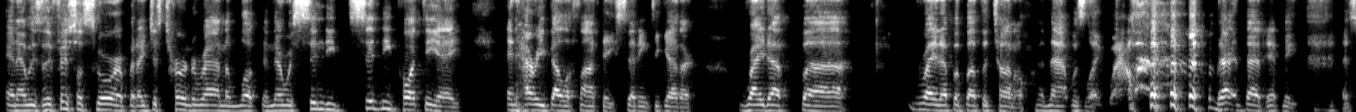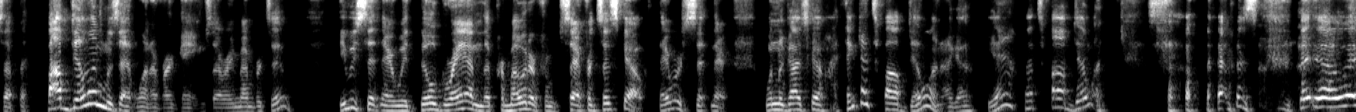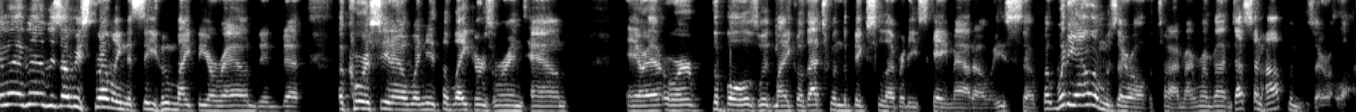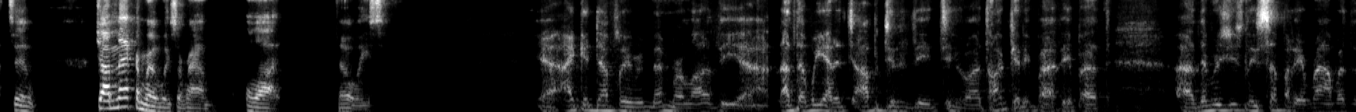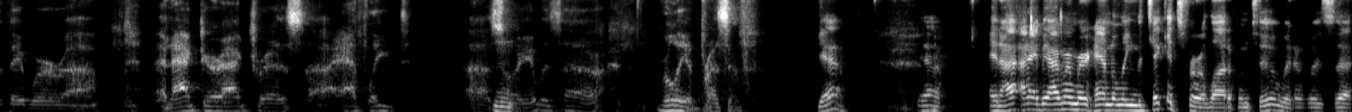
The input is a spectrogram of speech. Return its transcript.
and I was the official scorer, but I just turned around and looked and there was Cindy, Sidney Poitier and Harry Belafonte sitting together right up, uh, right up above the tunnel. And that was like, wow, that, that hit me as something. Bob Dylan was at one of our games, I remember too. He was sitting there with Bill Graham, the promoter from San Francisco. They were sitting there. When the guys go, I think that's Bob Dylan. I go, yeah, that's Bob Dylan. So that was, you know, it, it was always thrilling to see who might be around. And uh, of course, you know, when you, the Lakers were in town, or, or, the Bulls with Michael. That's when the big celebrities came out always. So, but Woody Allen was there all the time. I remember that. And Dustin Hoffman was there a lot too. John McEnroe was around a lot, always. Yeah, I could definitely remember a lot of the. Uh, not that we had an opportunity to uh, talk to anybody, but uh, there was usually somebody around, whether they were uh, an actor, actress, uh, athlete. Mm. So it was really impressive. Yeah, yeah. And I, I mean, I remember handling the tickets for a lot of them too, and it was, uh,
